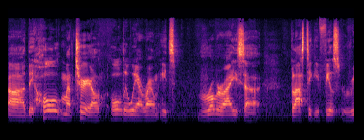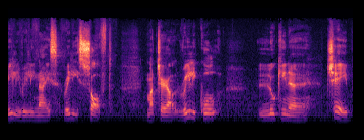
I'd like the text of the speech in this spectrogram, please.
Uh, the whole material all the way around it's rubberized uh, plastic. It feels really really nice really soft material really cool looking uh, shape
